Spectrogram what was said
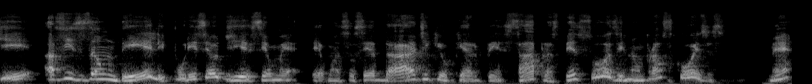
que a visão dele, por isso eu disse, é uma, é uma sociedade que eu quero pensar para as pessoas e não para as coisas. Né?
